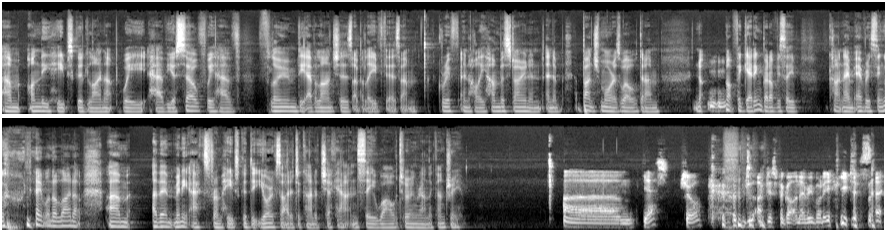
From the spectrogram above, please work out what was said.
Um, on the Heaps Good lineup, we have yourself, we have Flume, the Avalanches, I believe there's um, Griff and Holly Humberstone, and, and a, a bunch more as well that I'm not, Mm-hmm. not forgetting, but obviously can't name every single name on the lineup. Um, are there many acts from Heaps Good that you're excited to kind of check out and see while touring around the country? Um, yes, sure. I've, just, I've just forgotten everybody you just said.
